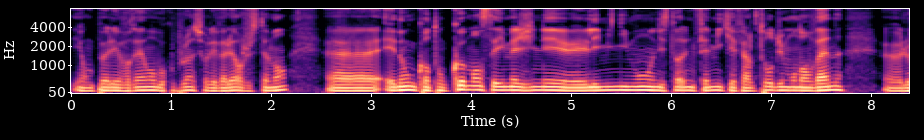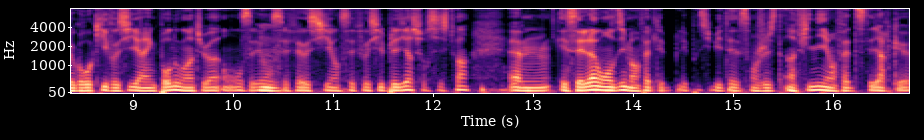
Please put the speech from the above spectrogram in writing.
Et on peut aller vraiment beaucoup plus loin sur les valeurs, justement. Euh, et donc, quand on commence à imaginer euh, les mini-mondes, l'histoire d'une famille qui va faire le tour du monde en van, euh, le gros kiff aussi, rien que pour nous, hein, tu vois, on s'est, Mm. s'est fait aussi, on s'est fait aussi plaisir sur cette histoire. Et c'est là où on se dit, mais en fait, les, les possibilités sont juste infinies, en fait. C'est-à-dire que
